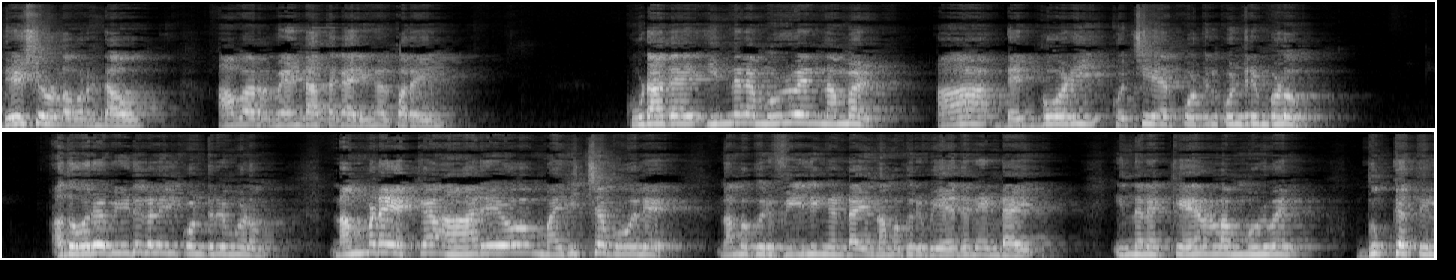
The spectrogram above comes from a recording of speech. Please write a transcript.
ദേഷ്യമുള്ളവർ ഉണ്ടാവും അവർ വേണ്ടാത്ത കാര്യങ്ങൾ പറയും. കൂടാതെ ഇന്നലെ മുഴുവൻ നമ്മൾ ആ ഡെഡ് ബോഡി കൊച്ചി എയർപോർട്ടിൽ കൊണ്ടുവരുമ്പോഴും അത് ഓരോ വീടുകളിൽ കൊണ്ടുവരുമ്പോഴും നമ്മുടെയൊക്കെ ആരെയോ മരിച്ച പോലെ നമുക്കൊരു ഫീലിംഗ് ഉണ്ടായി നമുക്കൊരു വേദന ഉണ്ടായി. ഇന്നലെ കേരളം മുഴുവൻ ദുഃഖത്തിൽ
